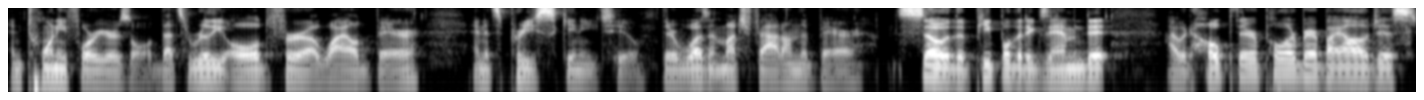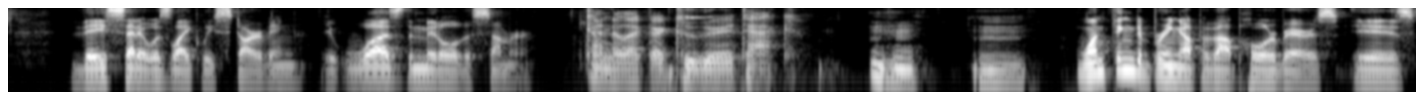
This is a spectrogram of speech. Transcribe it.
and 24 years old. That's really old for a wild bear, and it's pretty skinny too. There wasn't much fat on the bear. So the people that examined it, I would hope they're polar bear biologists. They said it was likely starving. It was the middle of the summer. Kind of like our cougar attack. mm-hmm One thing to bring up about polar bears is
